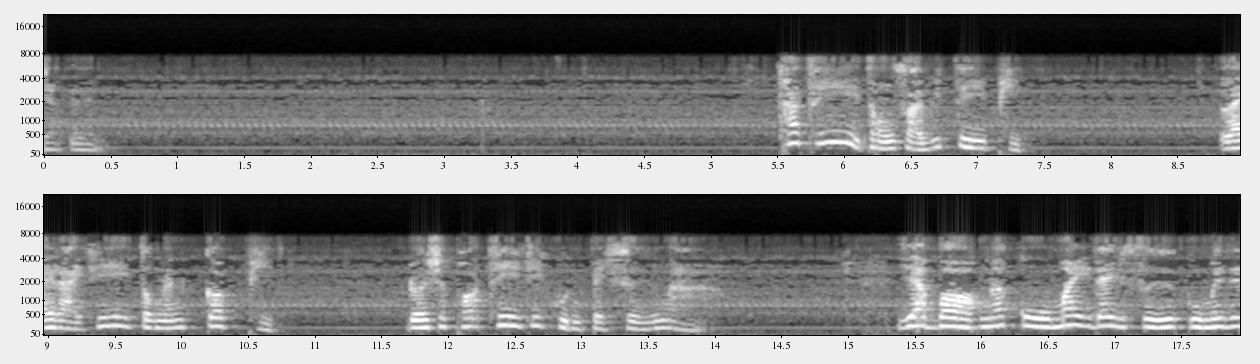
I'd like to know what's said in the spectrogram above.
อย่างอื่น ถ้าที่ของสายวิตีผิด หลาย ๆ ที่ตรงนั้นก็ผิด โดยเฉพาะที่ที่คุณไปซื้อมา อย่าบอกนะ กูไม่ได้ซื้อ กูไม่ได้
